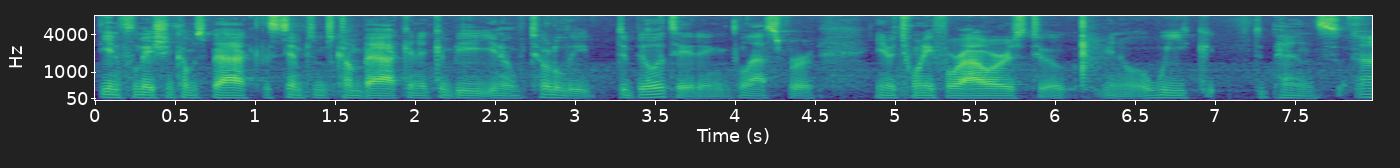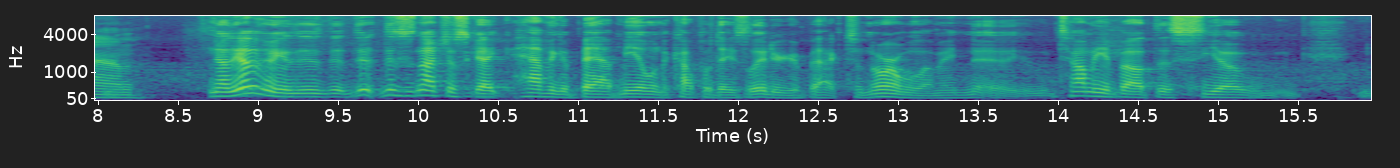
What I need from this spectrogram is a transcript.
the inflammation comes back, the symptoms come back, and it can be you know totally debilitating. It can last for you know 24 hours to you know a week. Depends. Um, Now, the other thing is, this is not just like having a bad meal and a couple of days later you're back to normal. I mean, uh, tell me about this, you know,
